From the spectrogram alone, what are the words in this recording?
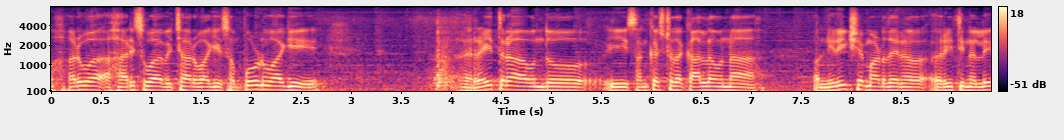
ಹರುವ, ಹರಿಸುವ ವಿಚಾರವಾಗಿ ಸಂಪೂರ್ಣವಾಗಿ ರೈತರ ಒಂದು ಈ ಸಂಕಷ್ಟದ ಕಾಲವನ್ನು ನಿರೀಕ್ಷೆ ಮಾಡದೇ ರೀತಿಯಲ್ಲಿ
